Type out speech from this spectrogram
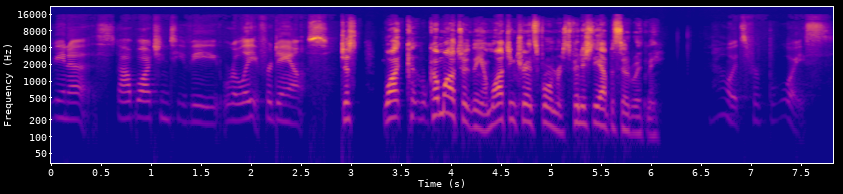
Davina, stop watching TV. We're late for dance. Just what? Come watch with me. I'm watching Transformers. Finish the episode with me. No, it's for boys.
